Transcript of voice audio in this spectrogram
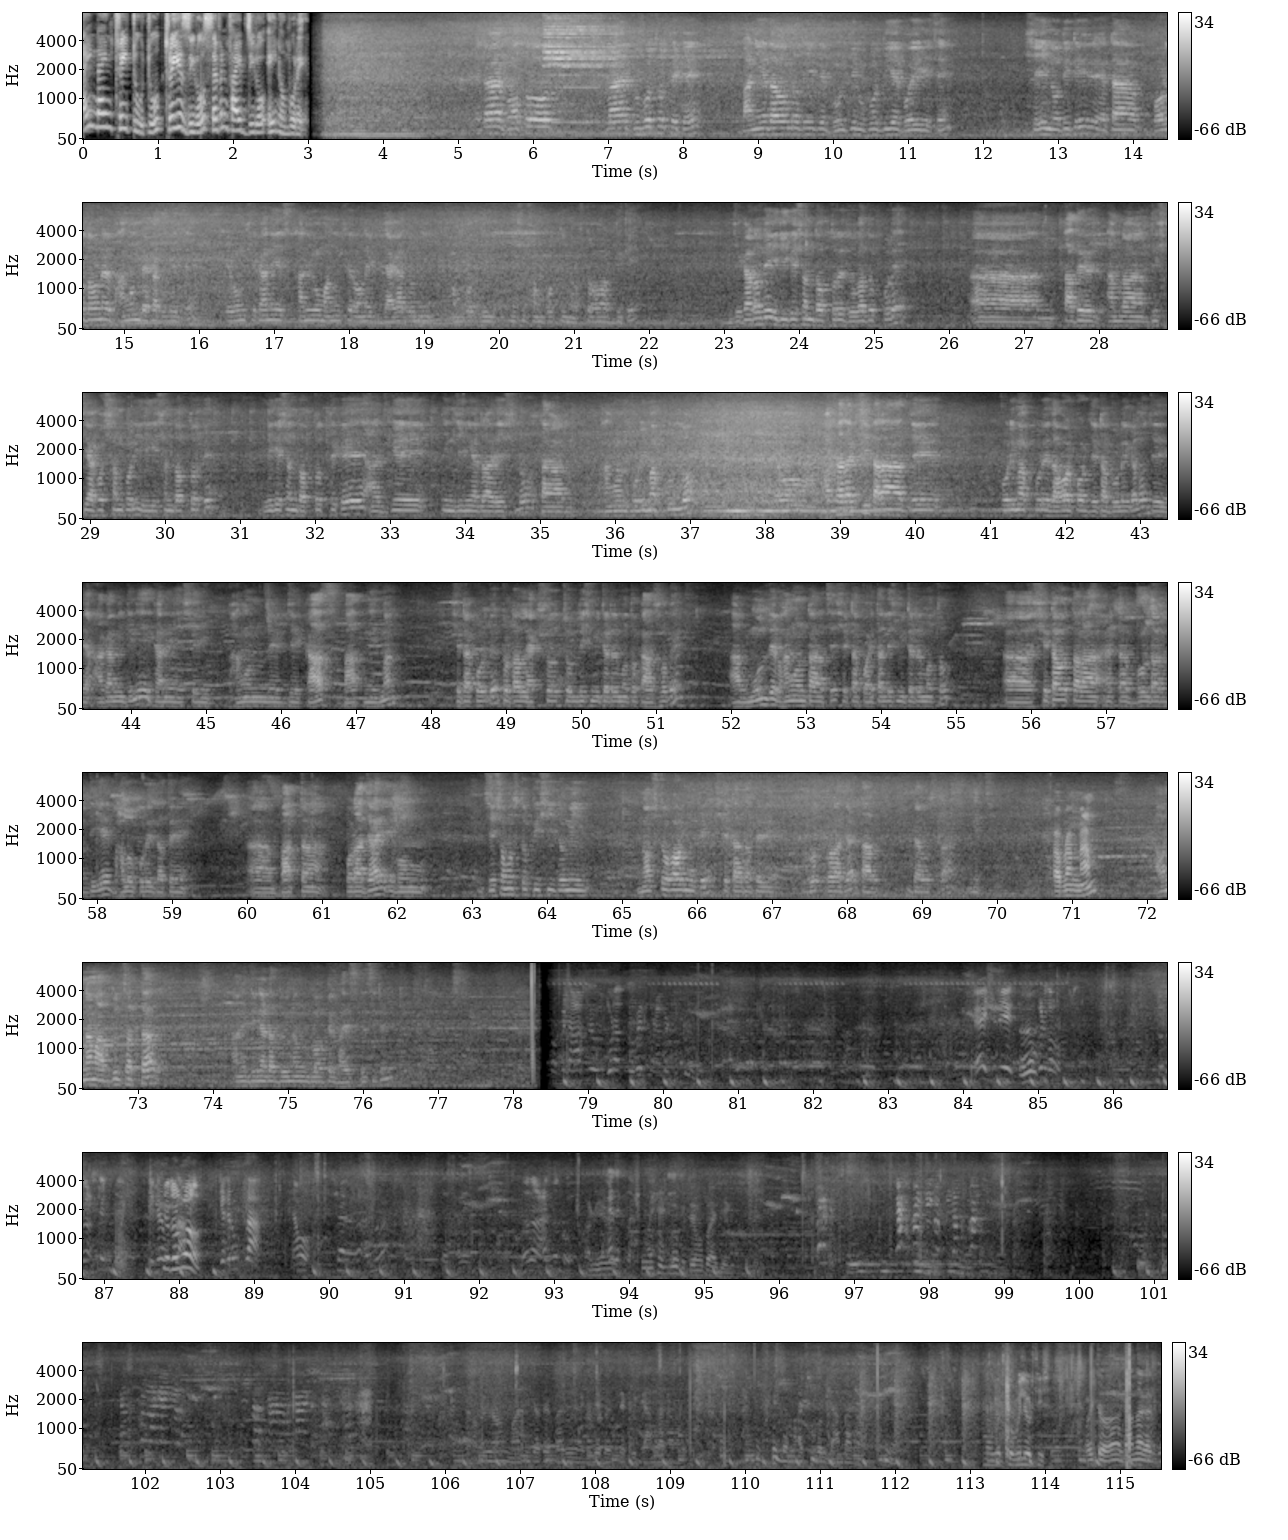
nine nine three two two three zero seven five zero এই নম্বরে। এটা গত প্রায় দু বছর থেকে বানিয়ে দেওয়া নদী যে ভুলকির উপর দিয়ে বয়ে গেছে, সেই নদীটির একটা বড় ধরনের ভাঙন দেখা দিয়েছে এবং সেখানে স্থানীয় মানুষের অনেক জায়গা জমি সম্পত্তি, কৃষি সম্পত্তি নষ্ট হওয়ার দিকে। যে কারণে ইরিগেশন দপ্তরে যোগাযোগ করে তাদের আমরা দৃষ্টি আকর্ষণ করি ইরিগেশন দপ্তরকে। ইরিগেশন দপ্তর থেকে আজকে ইঞ্জিনিয়াররা এসলো, তার ভাঙন পরিমাপ করল এবং আশা রাখছি তারা যে পরিমাপ করে যাওয়ার পর যেটা বলে গেল যে আগামী দিনে এখানে সেই ভাঙনের যে কাজ, বাঁধ নির্মাণ, সেটা করবে। টোটাল একশো চল্লিশ মিটারের মতো কাজ হবে। আর মূল যে ভাঙনটা আছে সেটা পঁয়তাল্লিশ মিটারের মতো। সেটাও তারা একটা বোল্ডার দিয়ে ভালো করে যাতে বাঁধটা করা যায় এবং যে সমস্ত কৃষি জমি নষ্ট হওয়ার মুখে সেটা যাতে রোধ করা যায় তার ব্যবস্থা নিচ্ছি। আপনার নাম? আমার নাম আব্দুল সত্তার। আমি দিনাটা দুই নং ব্লকের ভাইস প্রেসিডেন্ট। ধরবো যেখানে উঠলা নামো মাছ বলতে আমরা ছবি লড়ছিস ওই তো গাঁদা গাড়ি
